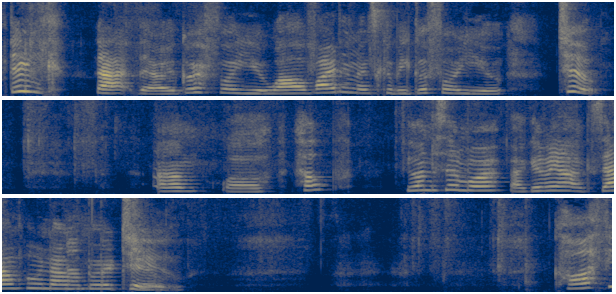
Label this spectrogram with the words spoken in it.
think that they're good for you while vitamins could be good for you too. Um, well, help you understand more by giving out example number, Number two. two. Coffee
